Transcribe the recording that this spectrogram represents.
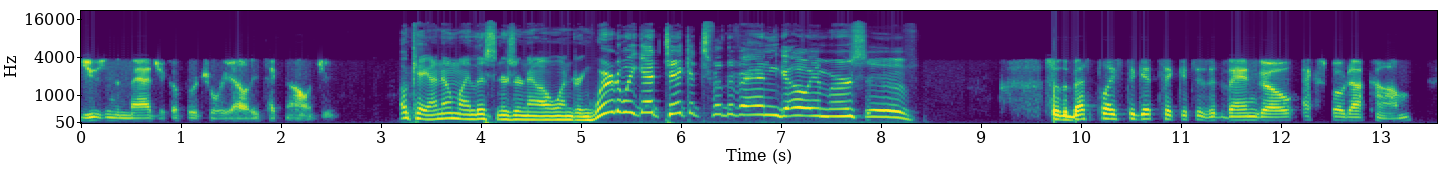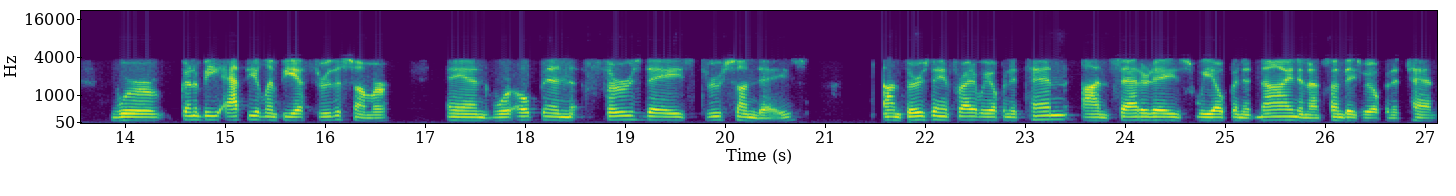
using the magic of virtual reality technology. Okay, I know my listeners are now wondering where do we get tickets for the Van Gogh Immersive? So, the best place to get tickets is at vangoghexpo.com. We're going to be at the Olympia through the summer, and we're open Thursdays through Sundays. On Thursday and Friday, we open at 10. On Saturdays, we open at 9. And on Sundays, we open at 10.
